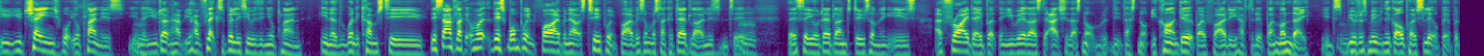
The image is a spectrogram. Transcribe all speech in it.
you change what your plan is. You know, you don't have you have flexibility within your plan. You know, when it comes to this sounds like this 1.5 and now it's 2.5 is almost like a deadline, isn't it? Mm. They say your deadline to do something is a Friday, but then you realise that actually that's not that's not you can't do it by Friday. You have to do it by Monday. Mm. You're just moving the goalpost a little bit, but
